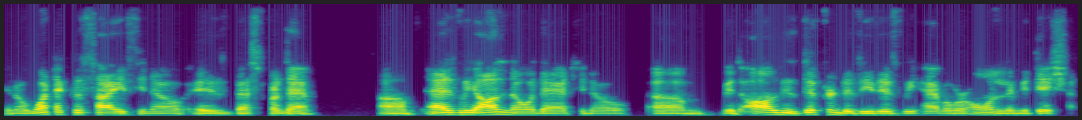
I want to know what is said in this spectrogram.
you know, what exercise you know is best for them. Um, as we all know that you know, um, with all these different diseases, we have our own limitations.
